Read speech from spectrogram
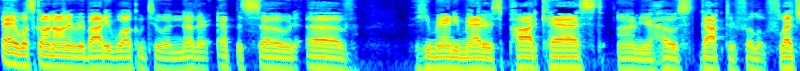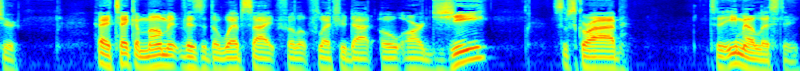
Hey, what's going on, everybody? Welcome to another episode of the Humanity Matters podcast. I'm your host, Dr. Philip Fletcher. Hey, take a moment, visit the website, philipfletcher.org, subscribe to the email listing.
